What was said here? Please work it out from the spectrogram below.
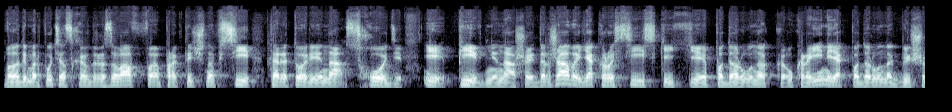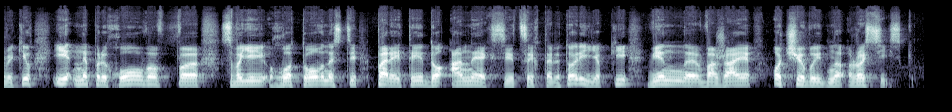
Володимир Путін схарактеризував е, практично всі території на сході і півдні нашої держави як російський е, подарунок Україні, як подарунок більшовиків, і не приховував своєї готовності перейти до анексії цих територій, які він вважає очевидно російськими.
